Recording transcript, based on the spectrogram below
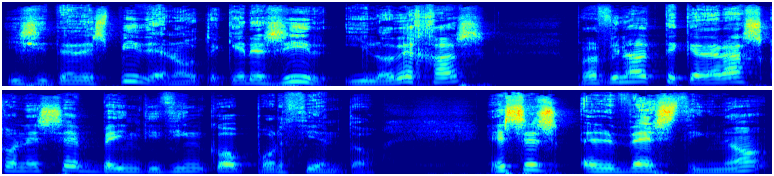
Y si te despiden o te quieres ir y lo dejas, pues al final te quedarás con ese 25%. Ese es el vesting, ¿no?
